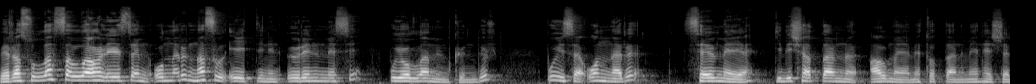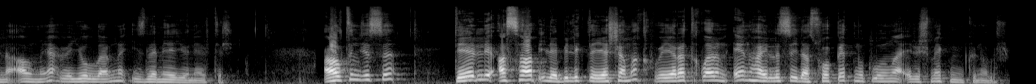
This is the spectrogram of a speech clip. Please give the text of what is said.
ve Resulullah sallallahu aleyhi ve sellem onları nasıl eğittiğinin öğrenilmesi bu yolla mümkündür. Bu ise onları sevmeye, gidişatlarını almaya, metotlarını, menheşlerini almaya ve yollarını izlemeye yöneltir. Altıncısı, değerli ashab ile birlikte yaşamak ve yaratıkların en hayırlısıyla sohbet mutluluğuna erişmek mümkün olur.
